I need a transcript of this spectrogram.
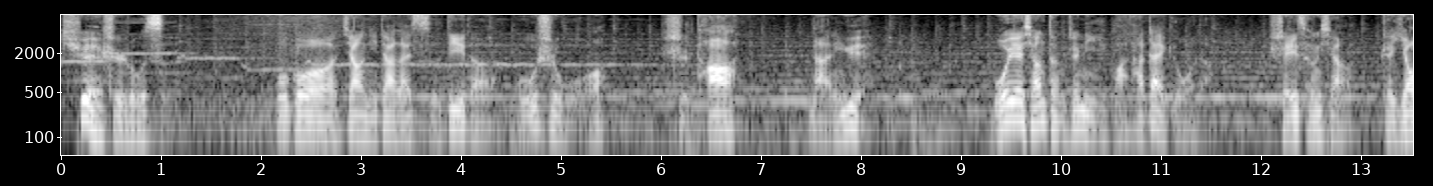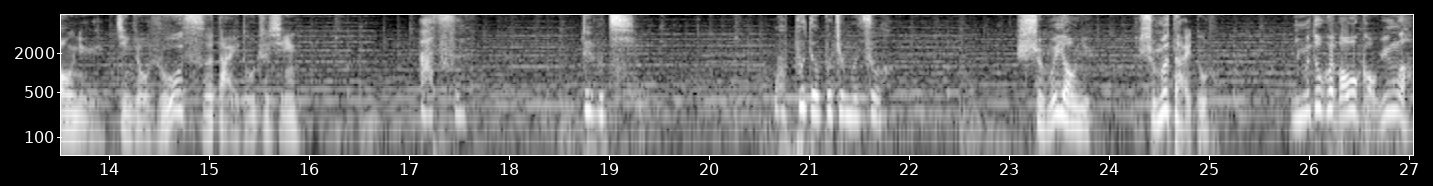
确实如此。不过，将你带来此地的不是我，是他，南岳。我也想等着你把他带给我的，谁曾想这妖女竟有如此歹毒之心。对不起，我不得不这么做。什么妖女，什么歹毒，你们都快把我搞晕了。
